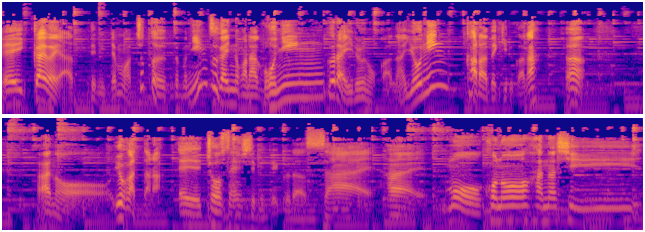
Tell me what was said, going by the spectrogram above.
えー一回はやってみても、ちょっと、でも人数がいいのかな ?5 人ぐらいいるのかな ?4 人からできるかな？うん。あのーよかったら、えー挑戦してみてください。はい。もう、この話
